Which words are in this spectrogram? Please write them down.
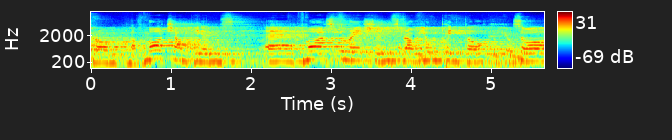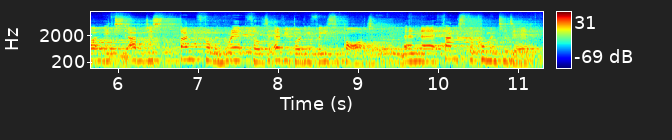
from. We'll have more champions, uh, more aspirations for our young people. So it's, I'm just thankful and grateful to everybody for your support. And uh, thanks for coming today.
